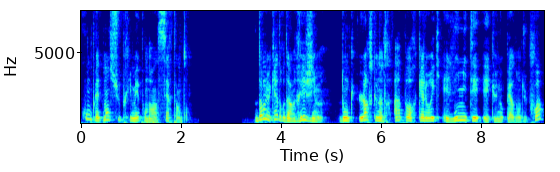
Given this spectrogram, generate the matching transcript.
complètement supprimée pendant un certain temps. Dans le cadre d'un régime, donc lorsque notre apport calorique est limité et que nous perdons du poids,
